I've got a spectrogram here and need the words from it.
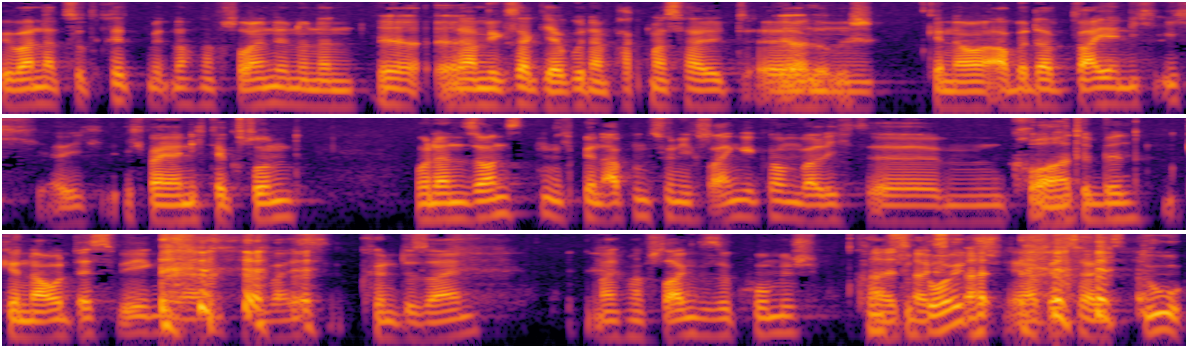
Wir waren da zu dritt mit noch einer Freundin und dann, Ja, dann ja. haben wir gesagt, ja gut, dann packen wir es halt. Ähm, Ja, logisch. Genau, aber da war ja nicht ich. ich. Ich war ja nicht der Grund. Und ansonsten, ich bin ab und zu nicht reingekommen, weil ich ähm, Kroate bin. genau deswegen, ja, wer weiß, könnte sein. Manchmal fragen sie so komisch, kannst du Deutsch? Ja, besser als du.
